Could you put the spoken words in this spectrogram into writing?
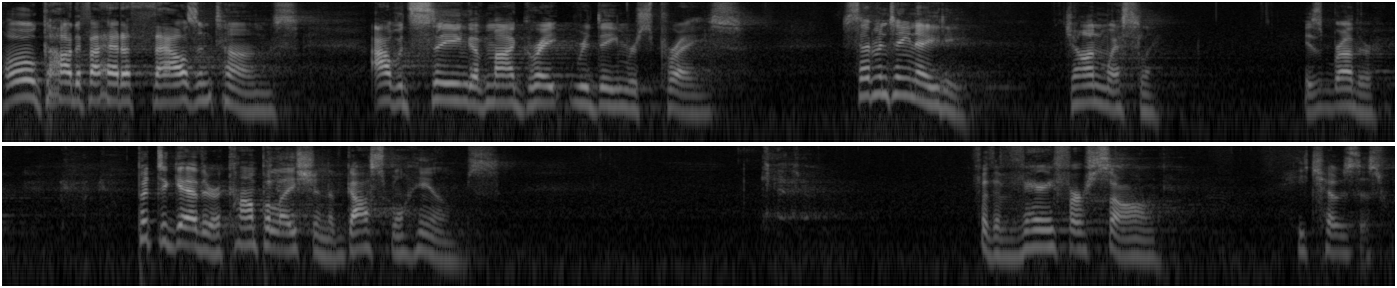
Oh God, if I had a thousand tongues, I would sing of my great Redeemer's praise. 1780, John Wesley, his brother, put together a compilation of gospel hymns. For the very first song, he chose this one.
